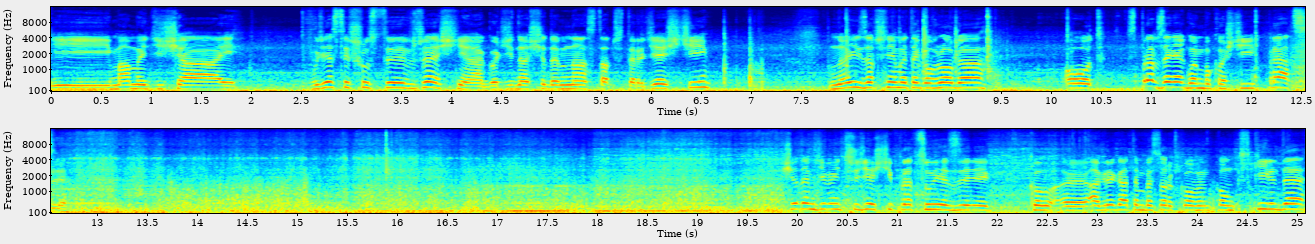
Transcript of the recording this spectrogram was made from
I mamy dzisiaj 26 września, godzina 17.40. No i zaczniemy tego vloga od sprawdzenia głębokości pracy. 7930 pracuję z ko- e, agregatem bezorkowym Kongskilde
